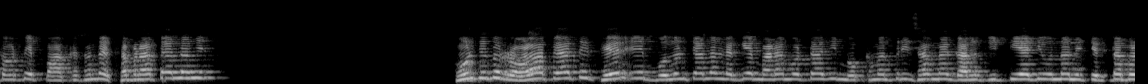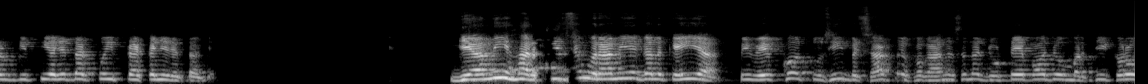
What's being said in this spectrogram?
ਤੌਰ ਤੇ ਪਾਕਿਸਤਾਨ ਦਾ ਹਿੱਸਾ ਬਣਾਤਾ ਇਹਨਾਂ ਨੇ? ਹੁਣ ਜਦੋਂ ਰੌਲਾ ਪਿਆ ਤੇ ਫਿਰ ਇਹ ਬੋਲਣ ਚਾਲਣ ਲੱਗੇ, ਮਾੜਾ ਮੋਟਾ ਜੀ ਮੁੱਖ ਮੰਤਰੀ ਸਾਹਿਬ ਨਾਲ ਗੱਲ ਕੀਤੀ ਹੈ ਜੀ, ਉਹਨਾਂ ਨੇ ਚਿੰਤਾ ਪ੍ਰਗਟ ਕੀਤੀ, ਅਜੇ ਤੱਕ ਕੋਈ ਪੈਕੇਜ ਨਹੀਂ ਦਿੱਤਾ ਗਿਆ। ਗਿਆਨੀ ਹਰਪ੍ਰੀਤ ਸਿੰਘ ਹੋਰਾਂ ਵੀ ਇਹ ਗੱਲ ਕਹੀ ਆ ਵੀ ਵੇਖੋ, ਤੁਸੀਂ ਬੇਸ਼ੱਕ ਅਫਗਾਨਿਸਤਾਨ ਦਾ ਜੋਟੇ ਪਾਓ, ਜੋ ਮਰਜ਼ੀ ਕਰੋ,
